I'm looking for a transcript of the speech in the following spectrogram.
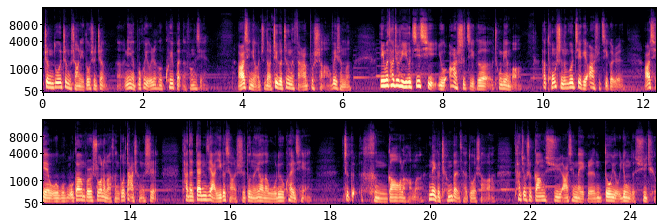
挣多挣少你都是挣啊，你也不会有任何亏本的风险。而且你要知道，这个挣的反而不少，为什么？因为它就是一个机器，有二十几个充电宝，它同时能够借给二十几个人。而且我我我刚刚不是说了吗？很多大城市，它的单价一个小时都能要到五六块钱，这个很高了好吗？那个成本才多少啊？它就是刚需，而且每个人都有用的需求，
